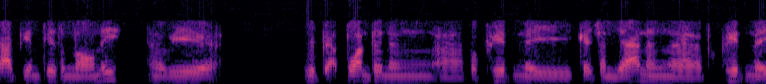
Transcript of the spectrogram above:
ការទៀមទាសំណងនេះវា វាពាក់ព័ន្ធទៅនឹងប្រភេទនៃកិច្ចសន្យានិងប្រភេទនៃ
